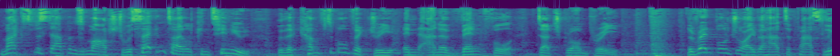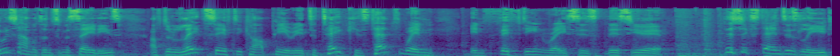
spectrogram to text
Max Verstappen's march to a second title continued with a comfortable victory in an eventful Dutch Grand Prix. The Red Bull driver had to pass Lewis Hamilton's Mercedes after a late safety car period to take his 10th win in 15 races this year. This extends his lead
